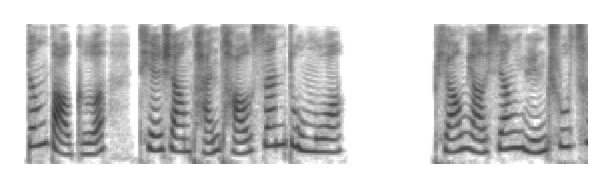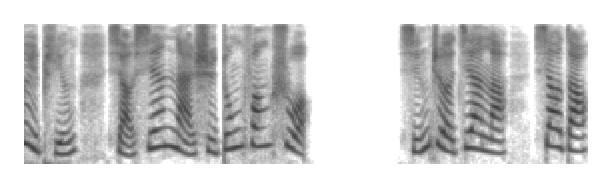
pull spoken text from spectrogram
登宝阁，天上蟠桃三度摸。缥缈香云出翠屏，小仙乃是东方朔。行者见了，笑道。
